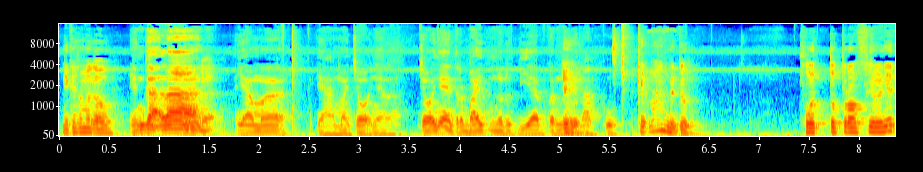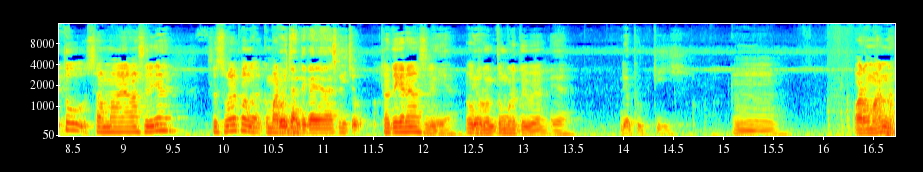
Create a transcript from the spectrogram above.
Nikah sama kau? Ya enggak lah. Oh, enggak. Ya sama ya sama cowoknya lah. Cowoknya yang terbaik menurut dia bukan menurut aku. Kayak mana tuh? foto profilnya tuh sama yang aslinya sesuai apa nggak kemarin? Oh cantikan yang asli cuk. Cantikan yang asli? Iya. Oh beruntung berarti gue. Iya. Dia putih. Hmm. Orang mana?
